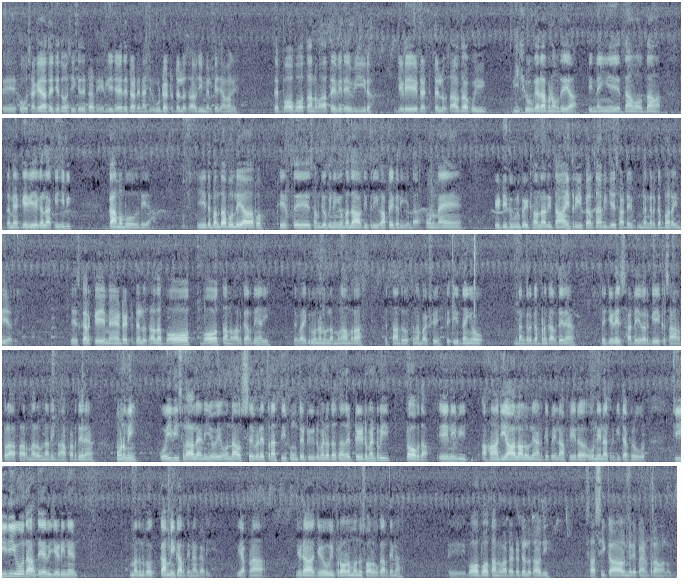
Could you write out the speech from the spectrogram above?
ਤੇ ਹੋ ਸਕਿਆ ਤੇ ਜਦੋਂ ਅਸੀਂ ਕਿਤੇ ਤੁਹਾਡੇ ਏਰੀਏ ਜਾਏ ਤੇ ਤੁਹਾਡੇ ਨਾਲ ਜਰੂਰ ਡਾਕਟਰ ਢਿੱਲੋਂ ਸਾਹਿਬ ਜੀ ਮਿਲ ਕੇ ਜਾਵਾਂਗੇ। ਤੇ ਬਹੁਤ ਬਹੁਤ ਧੰਨਵਾਦ ਤੇ ਵੀਰੇ ਵੀਰ, ਜਿਹੜੇ ਡਾਕਟਰ ਢਿੱਲੋਂ ਸਾਹਿਬ ਦਾ ਕੋਈ ਇਸ਼ੂ ਵਗੈਰਾ ਬਣਾਉਂਦੇ ਆ ਵੀ ਨਹੀਂ ਇਹ ਇਦਾਂ ਵਾ ਉਦਾਂ ਵਾ। ਤੇ ਮੈਂ ਅੱਗੇ ਵੀ ਇਹ ਗੱਲ ਆਖੀ ਸੀ ਵੀ ਕੰਮ ਬੋਲਦੇ ਆ। ਇਹ ਤੇ ਬੰਦਾ ਬੋਲੇ ਆਪ, ਫਿਰ ਤੇ ਸਮਝੋ ਵੀ ਨਹੀਂ, ਉਹ ਬੰਦਾ ਆਪਦੀ ਤਾਰੀਫ ਆਪੇ ਕਰੀ ਜਾਂਦਾ। ਹੁਣ ਮੈਂ ਏਡੀ ਦੂਰ ਬੈਠਾ ਉਹਨਾਂ ਦੀ ਤਾਂ ਹੀ ਤਾਰੀਫ ਕਰਦਾ ਵੀ ਜੇ ਸਾਡੇ ਡੰਗਰ ਗੱਭਾ ਰਹਿੰਦੇ ਆ ਤੇ। ਤੇ ਇਸ ਕਰਕੇ ਮੈਂ ਡਾਕਟਰ ਢਿੱਲੋਂ ਸਾਹਿਬ ਦਾ ਬਹੁਤ ਬਹੁਤ ਧੰਨਵਾਦ ਕਰਦੇ ਆ ਜੀ। ਤੇ ਵਾਹਿਗੁਰੂ ਉਹਨਾਂ ਨੂੰ ਲੰਮੀਆਂ ਉਮਰਾਂ ਤੇ ਤੰਦਰੁਸਤੀਆਂ ਬਖਸ਼ੇ ਤੇ ਇਦਾਂ ਹੀ ਉਹ ਡੰਗਰ ਗੱਭਣ ਕਰਦੇ ਰਹਿਣ। ਤੇ ਜਿਹੜੇ ਸਾਡੇ ਵਰਗੇ ਕਿਸਾਨ ਭਰਾ, ਫਾਰਮਰ ਉਹਨਾਂ ਦੀ ਬਾਹ ਫੜਦੇ ਰਹਿਣ। ਹੁਣ ਵੀ ਕੋਈ ਵੀ ਸਲਾਹ ਲੈਣੀ ਹੋਵੇ, ਉਹਨਾਂ ਉਸੇ ਵੇਲੇ ਤੁਰੰਤ ਹੀ ਫੋਨ ਤੇ ਟ੍ਰੀਟਮੈਂਟ ਦੱਸਣਾ ਤੇ ਟ੍ਰੀਟਮੈਂਟ ਵੀ ਟੌਪ ਦਾ। ਇਹ ਨਹੀਂ ਵੀ, ਹਾਂ ਜੀ, ਆਹ ਲਾ ਲਓ ਲਿਆਣ ਕੇ ਪਹਿਲਾਂ, ਫਿਰ ਉਹਨੇ ਨਾ ਅਸਰ ਕੀਤਾ, ਫਿਰ ਹੋਰ। ਚੀਜ਼ ਹੀ ਉਹ ਦੱਸਦੇ ਆ ਵੀ ਜਿਹੜੀ ਨੇ ਮਤਲਬ ਕੰਮ ਹੀ ਕਰ ਦੇਣਾ ਗਾੜੀ, ਵੀ ਆਪਣਾ ਜਿਹੜਾ, ਜੋ ਵੀ ਪ੍ਰੋਬਲਮ ਉਹਨੂੰ ਸੋਲਵ ਕਰ ਦੇਣਾ। ਤੇ ਬਹੁਤ ਬਹੁਤ ਧੰਨਵਾਦ, ਡਾਕਟਰ ਢਿੱਲੋਂ ਸਾਹਿਬ ਜੀ। ਸਤਿ ਸ੍ਰੀ ਅਕਾਲ ਮੇਰੇ ਭੈਣ ਭਰਾਵਾਂ ਨੂੰ ਜੀ।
